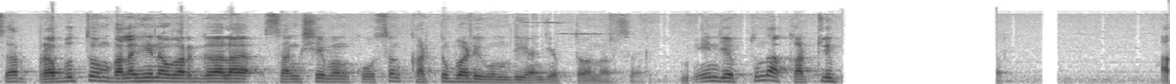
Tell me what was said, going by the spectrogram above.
సార్ ప్రభుత్వం బలహీన వర్గాల సంక్షేమం కోసం కట్టుబడి ఉంది అని చెప్తా ఉన్నారు సార్. నేను చెప్తుంది ఆ కట్లు ఆ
